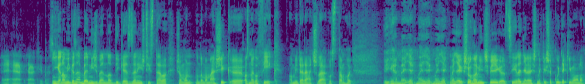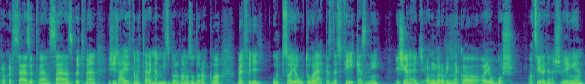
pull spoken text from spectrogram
el, elképesztő. Igen, amíg az ember nincs benne, addig ezzel nincs tisztában, és mondom a másik, az meg a fék, amire rácsodálkoztam, hogy igen, megyek, megyek, megyek, megyek, soha nincs vége a célegyenesnek, és akkor ugye ki vannak rakva 150, 150, és így rájöttem, hogy tényleg nem vízből van az odarakva, mert hogy egy utcai autóval elkezdesz fékezni, és jön egy, a Hungaroringnek a, a jobbos a célegyenes végén,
